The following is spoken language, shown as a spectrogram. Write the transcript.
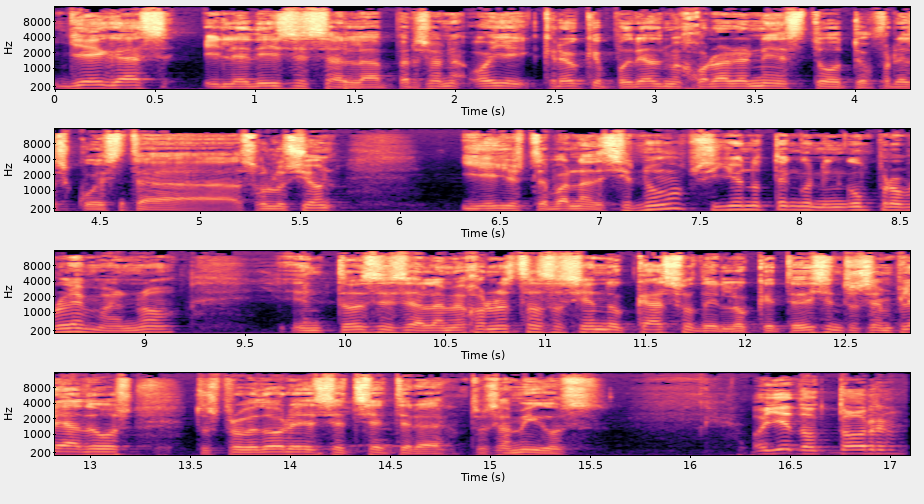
llegas y le dices a la persona, oye, creo que podrías mejorar en esto, te ofrezco esta solución, y ellos te van a decir, no, si yo no tengo ningún problema, ¿no? Entonces, a lo mejor no estás haciendo caso de lo que te dicen tus empleados, tus proveedores, etcétera, tus amigos. Oye, doctor,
